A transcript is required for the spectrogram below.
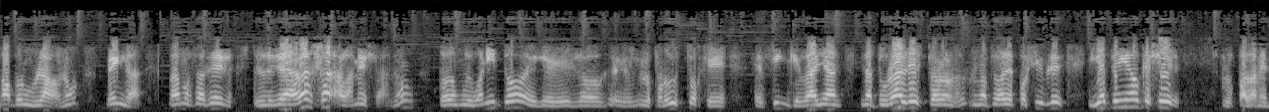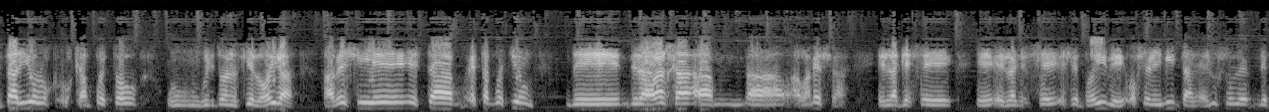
va por un lado, ¿no? Venga, vamos a hacer de la granja a la mesa, ¿no? Todo muy bonito, eh, los, eh, los, productos que, en fin, que vayan naturales, todos los naturales posibles, y ha tenido que ser los parlamentarios los, que han puesto un grito en el cielo. Oiga, a ver si esta, esta cuestión de, de la granja a, la mesa en la que se eh, en la que se, prohíbe o se limita el uso de,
